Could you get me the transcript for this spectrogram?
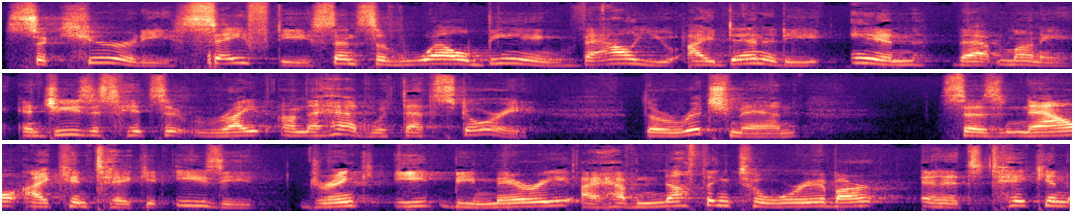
security, safety, sense of well being, value, identity in that money. And Jesus hits it right on the head with that story. The rich man says, Now I can take it easy. Drink, eat, be merry. I have nothing to worry about, and it's taken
